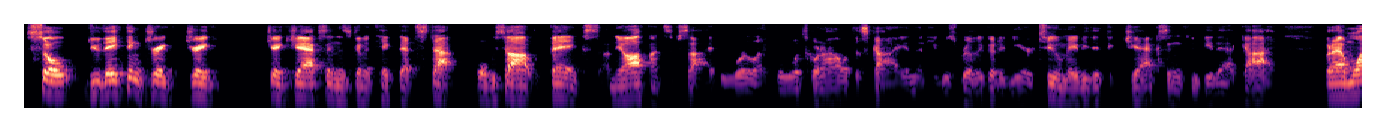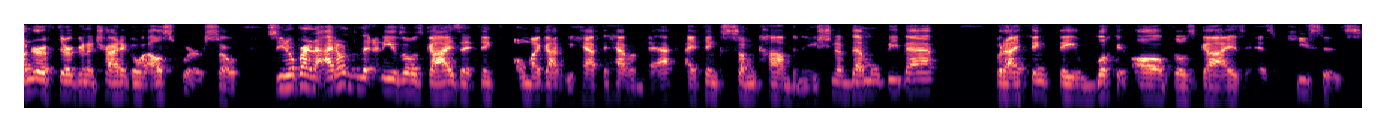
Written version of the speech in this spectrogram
So, do they think Drake Drake Jake Jackson is going to take that step? Well, we saw Banks on the offensive side. We were like, well, what's going on with this guy? And then he was really good in year two. Maybe they think Jackson can be that guy but I wonder if they're going to try to go elsewhere. So, so you know, Brandon, I don't know that any of those guys. I think, oh my God, we have to have him back. I think some combination of them will be back, but I think they look at all of those guys as pieces,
